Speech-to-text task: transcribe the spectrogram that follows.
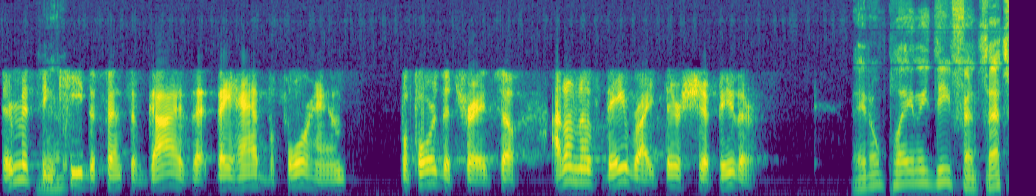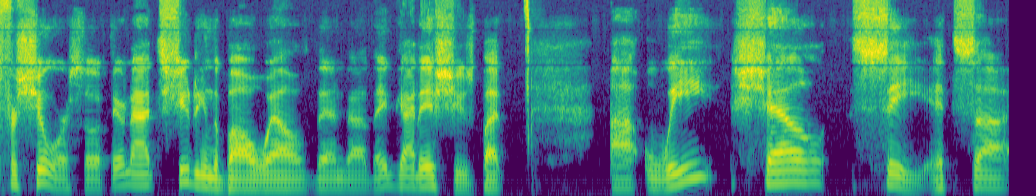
they're missing key defensive guys that they had beforehand before the trade. So I don't know if they right their ship either. They don't play any defense, that's for sure. So if they're not shooting the ball well, then uh, they've got issues. But uh, we shall see. It's uh,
